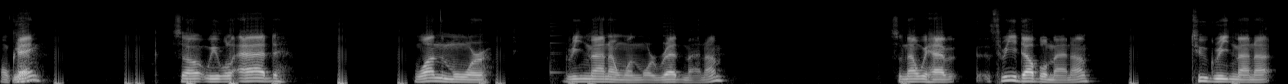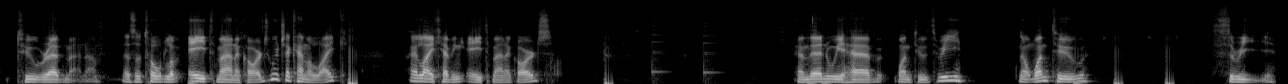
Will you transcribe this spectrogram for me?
Okay. So we will add one more green mana and one more red mana. So now we have three double mana, two green mana, two red mana. That's a total of eight mana cards, which I kind of like. I like having eight mana cards. And then we have one, two, three. No, one, two, three.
